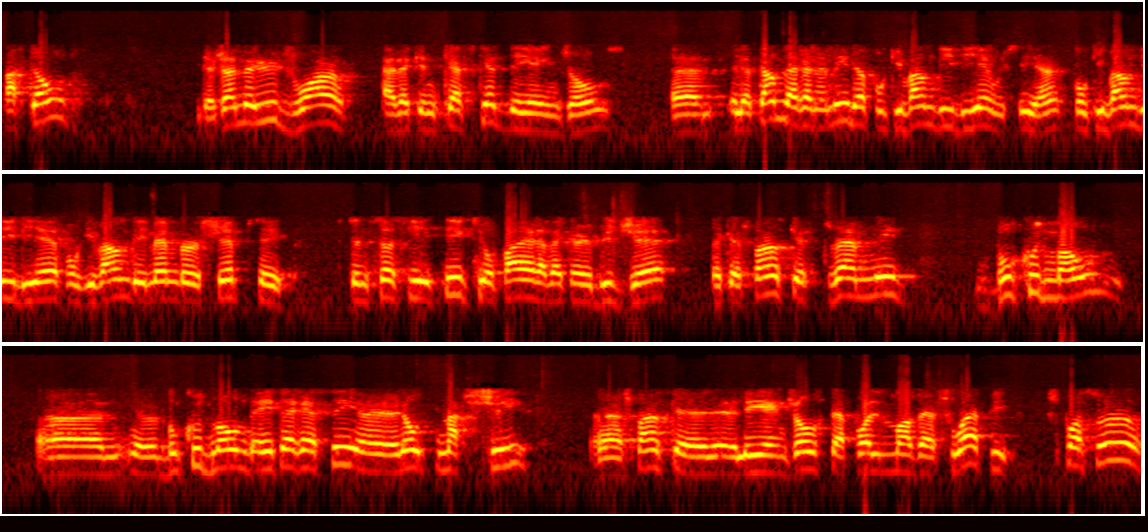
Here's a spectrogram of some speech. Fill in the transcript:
Par contre, il n'y a jamais eu de joueur avec une casquette des Angels. Euh, le temps de la renommée, il faut qu'ils vendent des billets aussi. Hein? faut qu'ils vendent des billets, faut qu'ils vendent des memberships. C'est, une société qui opère avec un budget. Fait que je pense que si tu veux amener beaucoup de monde, euh, beaucoup de monde intéressé à un autre marché, euh, je pense que les Angels, c'était pas le mauvais choix. Puis je suis pas sûr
